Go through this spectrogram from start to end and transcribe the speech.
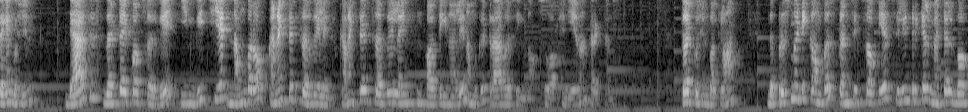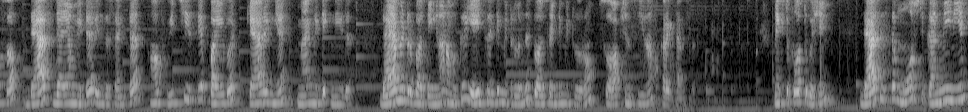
second question dash is that type of survey in which a number of connected survey lines connected survey லைன்ஸ்னு பார்த்தீங்கனாலே நமக்கு டிராவர்சிங் தான். ஸோ ஆப்ஷன் ஏ தான் கரெக்ட் ஆன்சர் தேர்ட் கொஸ்டின் பார்க்கலாம். The prismatic compass consists of a cylindrical metal box of dash diameter in the center of which is a pivot carrying a magnetic needle. Diameter பார்த்தீங்கன்னா நமக்கு எயிட் சென்டிமீட்டர்லேருந்து டுவெல் சென்டிமீட்டர் வரும். ஸோ ஆப்ஷன் சி தான் correct answer next fourth question dash is the most convenient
